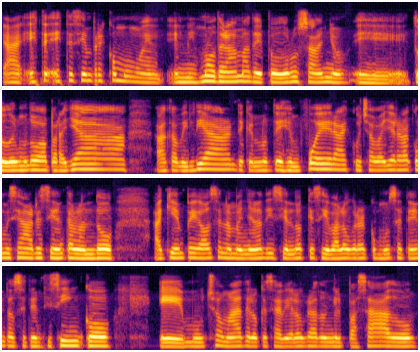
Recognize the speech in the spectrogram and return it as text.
Ah, este, este siempre es como el, mismo drama de todos los años. Eh, todo el mundo va para allá a cabildear, de que no nos dejen fuera. Escuchaba ayer a la comisionada residente hablando aquí en Pegados en la mañana diciendo que se iba a lograr como un 70 o 75, eh, mucho más de lo que se había logrado en el pasado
